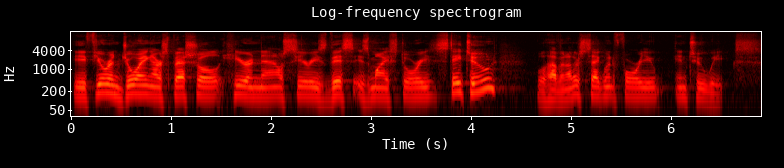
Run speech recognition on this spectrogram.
If you're enjoying our special Here and Now series, This Is My Story, stay tuned. We'll have another segment for you in two weeks.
